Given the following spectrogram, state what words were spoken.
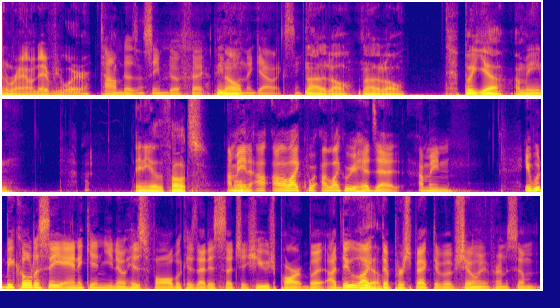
around everywhere. Time doesn't seem to affect people No. in the galaxy. Not at all. Not at all. But yeah, I mean, any other thoughts? I mean, I, I like where, I like where your head's at. I mean, it would be cool to see Anakin, you know, his fall because that is such a huge part. But I do like Yeah. the perspective of showing it from some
